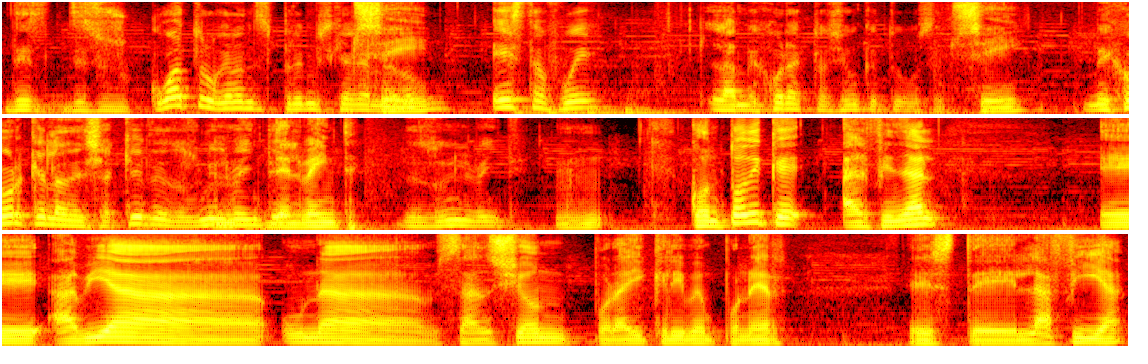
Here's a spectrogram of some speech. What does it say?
de, de, sus cuatro grandes premios que ha ganado, Sí. esta fue la mejor actuación que tuvo. Sí, Mejor que la de Shakir de 2020. del 20. De 2020. Ujú. Con todo y que al final eh, había una sanción por ahí que le iban a poner este, la FIA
